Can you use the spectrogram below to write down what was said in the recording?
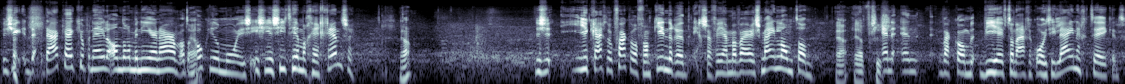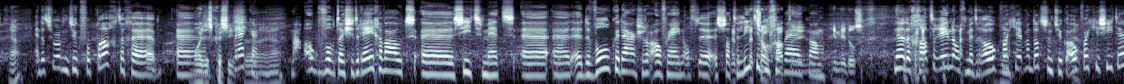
dus je, daar kijk je op een hele andere manier naar. Wat ja. ook heel mooi is, is je ziet helemaal geen grenzen. Ja. Dus je, je krijgt ook vaak wel van kinderen echt zo van ja, maar waar is mijn land dan? Ja, ja precies. En, en waar komen, wie heeft dan eigenlijk ooit die lijnen getekend? Ja. En dat zorgt natuurlijk voor prachtige uh, Mooie discussies. gesprekken. Uh, ja. Maar ook bijvoorbeeld als je het regenwoud uh, ziet met de wolken daar zo eroverheen of de satellieten die voorbij komen. Inmiddels. Nou, de gat erin of met rook. Wat je, want dat is natuurlijk ook wat je ziet. Hè.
